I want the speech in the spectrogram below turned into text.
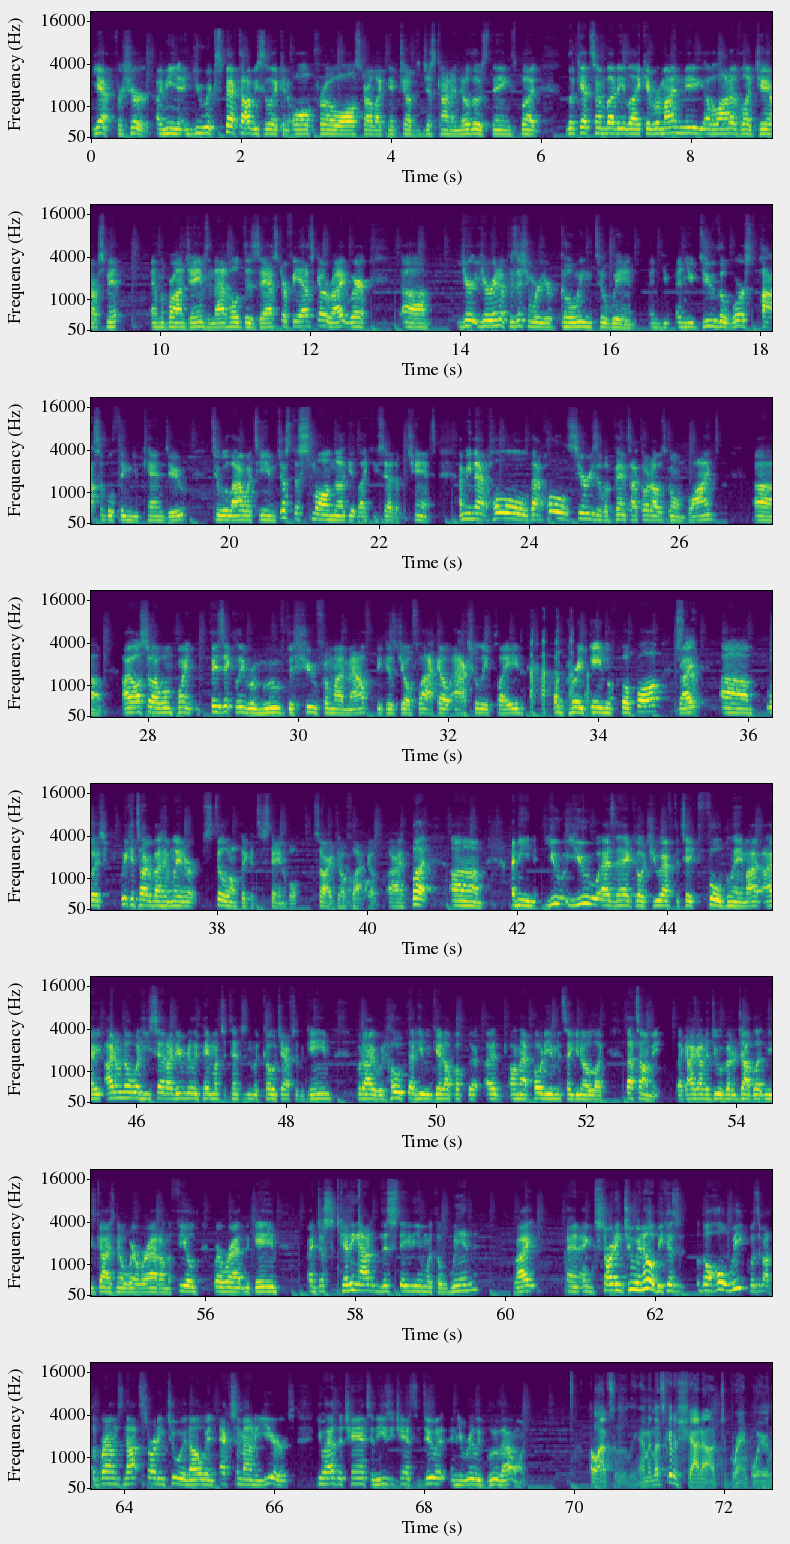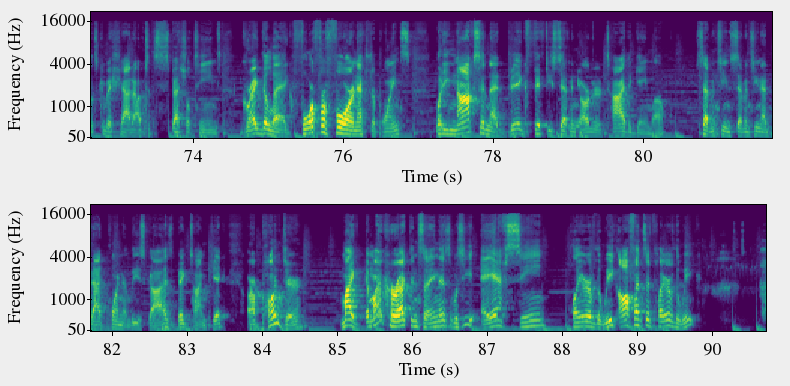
Yeah, for sure. I mean, you expect obviously like an all pro, all star like Nick Chubb to just kind of know those things. But look at somebody like it reminded me of a lot of like J.R. Smith and LeBron James and that whole disaster fiasco, right? Where um, you're you're in a position where you're going to win and you and you do the worst possible thing you can do to allow a team just a small nugget, like you said, of a chance. I mean, that whole that whole series of events, I thought I was going blind. Uh, I also, at one point, physically removed the shoe from my mouth because Joe Flacco actually played a great game of football, right? Sure. Um, which we could talk about him later. Still don't think it's sustainable. Sorry, Joe Flacco. All right, but um, I mean, you you as the head coach, you have to take full blame. I, I I don't know what he said. I didn't really pay much attention to the coach after the game, but I would hope that he would get up up there uh, on that podium and say, you know, like that's on me. Like I got to do a better job letting these guys know where we're at on the field, where we're at in the game, and just getting out of this stadium with a win, right? And, and starting 2 and 0 because the whole week was about the Browns not starting 2 and 0 in X amount of years. You had the chance, an easy chance to do it, and you really blew that one. Oh, absolutely. I mean, let's give a shout out to Brant Boyer. Let's give a shout out to the special teams. Greg the leg, four for four in extra points, but he knocks in that big 57 yarder to tie the game up. 17 17 at that point, at least, guys. Big time kick. Our punter, Mike, am I correct in saying this? Was he AFC player of the week, offensive player of the week?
